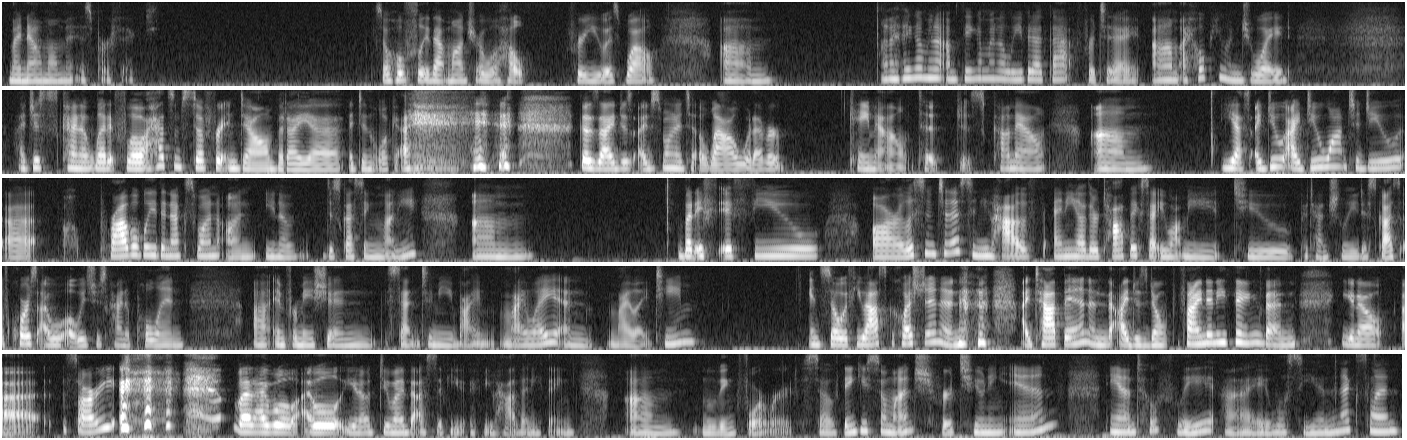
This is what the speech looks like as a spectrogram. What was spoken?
My now moment is perfect. So hopefully that mantra will help for you as well. Um, and I think I'm gonna I'm think I'm gonna leave it at that for today. Um, I hope you enjoyed. I just kind of let it flow. I had some stuff written down, but I uh, I didn't look at it because I just I just wanted to allow whatever came out to just come out. Um, yes, I do. I do want to do uh, probably the next one on you know discussing money. Um, but if if you are listening to this and you have any other topics that you want me to potentially discuss, of course, I will always just kind of pull in uh, information sent to me by My Light and My Light team. And so if you ask a question and I tap in and I just don't find anything, then you know, uh, sorry, but I will, I will, you know, do my best if you, if you have anything, um, moving forward. So thank you so much for tuning in and hopefully I will see you in the next one.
